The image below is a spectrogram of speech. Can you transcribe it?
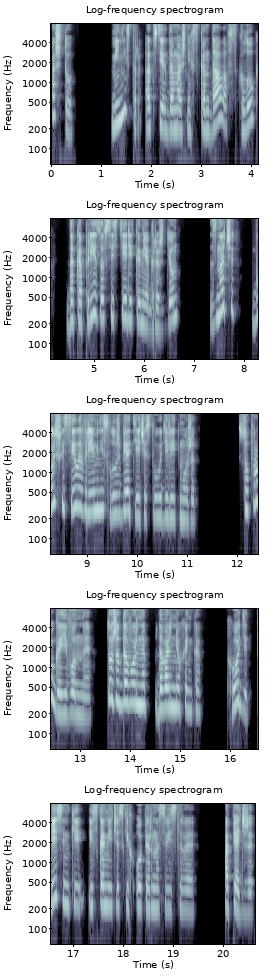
А что? Министр от всех домашних скандалов, склок до капризов с истериками огражден. Значит, больше силы времени службе Отечеству уделить может. Супруга Егонная тоже довольно довольнёхонько. Ходит, песенки из комических опер насвистывая. Опять же,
